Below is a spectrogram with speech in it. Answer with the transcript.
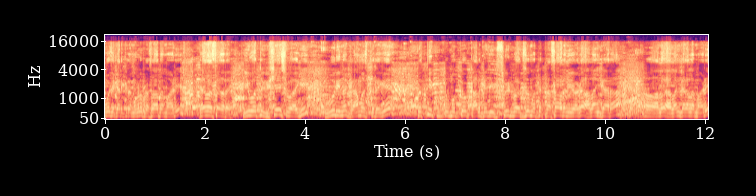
ಪೂಜೆ ಕಾರ್ಯಕ್ರಮಗಳು ಪ್ರಸಾದ ಮಾಡಿ ನೆರವೇರಿಸ್ತಾ ಇದ್ದಾರೆ ಇವತ್ತು ವಿಶೇಷವಾಗಿ ಊರಿನ ಗ್ರಾಮಸ್ಥರಿಗೆ ಪ್ರತಿ ಕುಟುಂಬಕ್ಕೂ ಕಾಲು ಕೆ ಜಿ ಸ್ವೀಟ್ ಬಾಕ್ಸು ಮತ್ತು ಪ್ರಸಾದ ನಿಯೋಗ, ಅಲಂಕಾರ ಅಲ, ಅಲಂಕಾರ ಎಲ್ಲ ಮಾಡಿ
